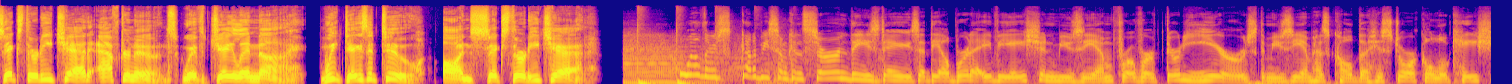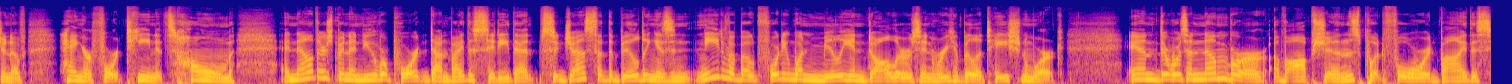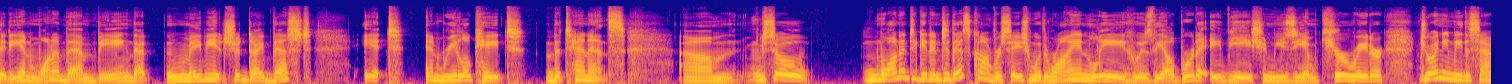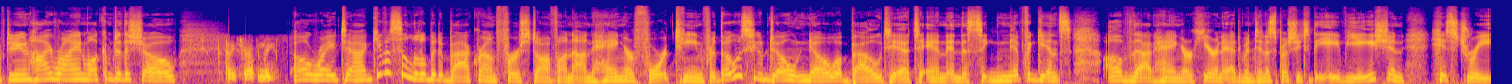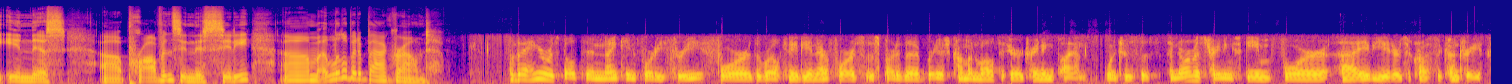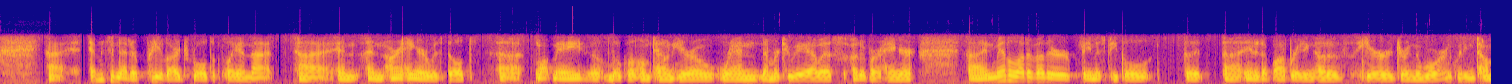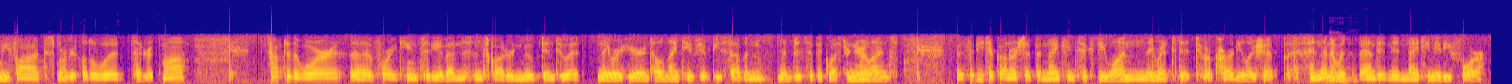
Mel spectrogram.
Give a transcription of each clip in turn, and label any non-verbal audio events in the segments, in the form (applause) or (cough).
630 CHED Afternoons with Jaylen Nye. Weekdays at 2 on 630 CHED Well, there's got to be some concern these days at the Alberta Aviation Museum. For over 30 years, the museum has called the historical location of Hangar 14 its home. And now there's been a new report done by the city that suggests that the building is in need of about $41 million in rehabilitation work. And there was a number of options put forward by the city, and one of them being that maybe it should divest it and relocate the tenants. Um, so, wanted to get into this conversation with Ryan Lee, who is the Alberta Aviation Museum curator, joining me this afternoon. Hi, Ryan. Welcome to the show. Thanks for having me. All right. Uh, give us a little bit of background first off on, on Hangar 14. For those who don't know about it and, and the significance of that hangar here in Edmonton, especially to the aviation history in this uh, province, in this city, um, a little bit of background. The hangar was built in 1943 for the Royal Canadian Air Force as part of the British Commonwealth Air Training Plan, which was this enormous training scheme for uh, aviators across the country. Uh, Edmonton had a pretty large role to play in that, uh, and, and our hangar was built. Uh, May, a local hometown hero, ran number two AOS out of our hangar, uh, and we had a lot of other famous people that uh, ended up operating out of here during the war, including Tommy Fox, Margaret Littlewood, Cedric Mah. After the war, the 418 City of Edmonton Squadron moved into it. They were here until 1957, then Pacific Western Airlines. The city took ownership in 1961. They rented it to a car dealership, and then it was abandoned in 1984.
